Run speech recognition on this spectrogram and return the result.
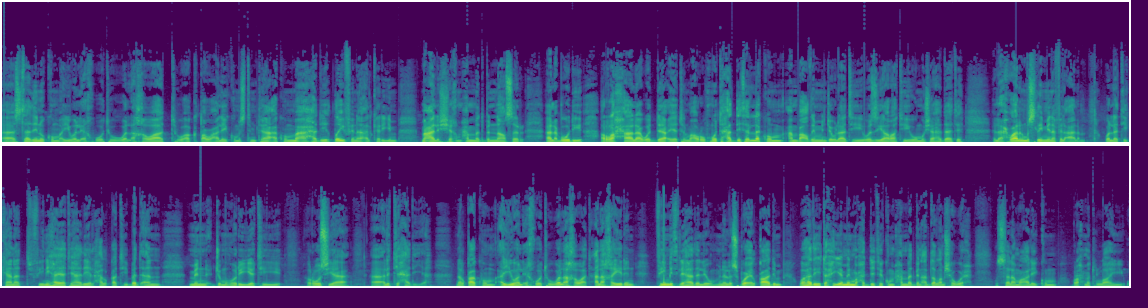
أستاذنكم أيها الإخوة والأخوات وأقطع عليكم استمتاعكم مع حديث ضيفنا الكريم معالي الشيخ محمد بن ناصر العبودي الرحالة والداعية المعروف متحدثا لكم عن بعض من جولاته وزياراته ومشاهداته الأحوال المسلمين في العالم والتي كانت في نهاية هذه الحلقة بدءا من جمهورية روسيا آه، الاتحادية. نلقاكم أيها الإخوة والأخوات على خير في مثل هذا اليوم من الأسبوع القادم وهذه تحية من محدثكم محمد بن عبد الله مشوح والسلام عليكم ورحمة الله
